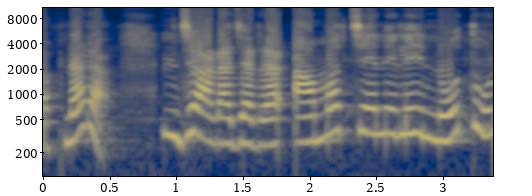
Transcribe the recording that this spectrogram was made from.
আপনারা যারা যারা আমার চ্যানেলে নতুন,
